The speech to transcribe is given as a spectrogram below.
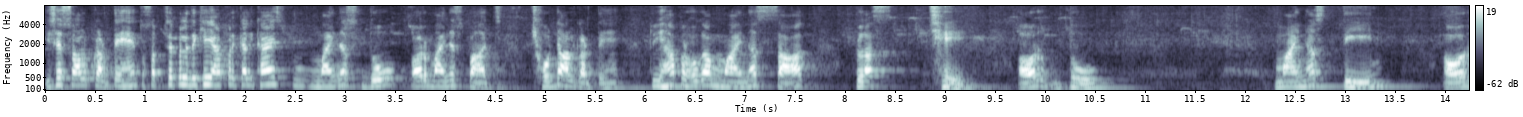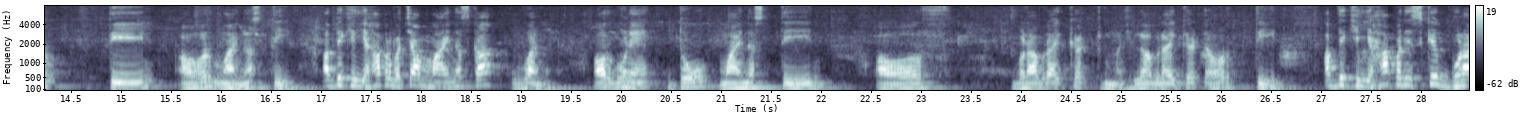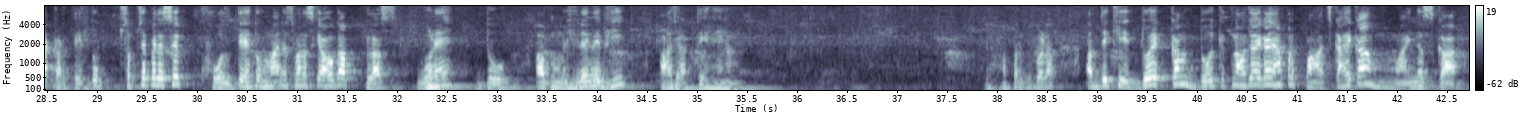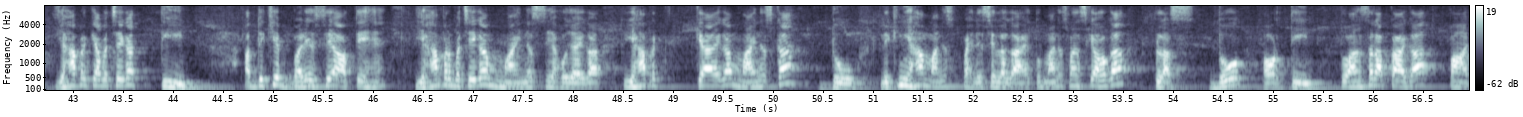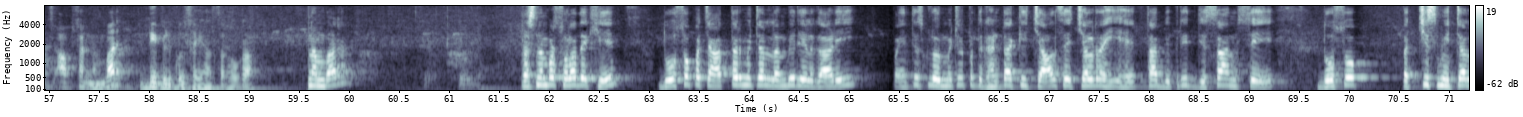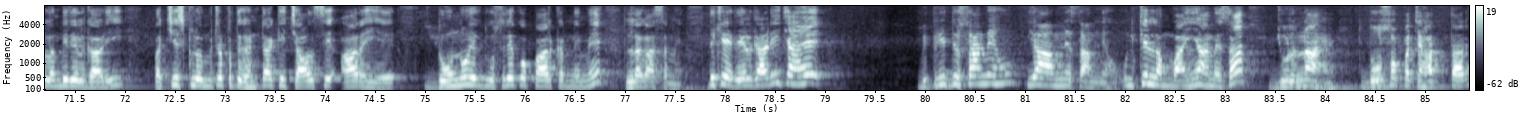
इसे सॉल्व करते हैं। तो सबसे पहले देखिए, यहाँ पर क्या लिखा है? माइनस दो और माइनस पाँच, छोटा हल करते हैं। तो यहाँ पर होगा माइनस सात प्लस छः और दो। माइनस तीन और तीन और माइनस तीन। अब देखिए, यहाँ पर बचा माइनस का वन और गुणे दो, माइनस तीन और बड़ा ब्रैकेट मंझला ब्रैकेट और तीन। अब देखिए, यहाँ पर इसके गुणा करते हैं तो सबसे पहले इसे खोलते हैं तो माइनस माइनस क्या होगा? प्लस गुणे दो। अब मंझले में भी आ जाते हैं हम। यहाँ पर भी बड़ा। अब देखिए, दो एक कम, दो कितना हो जाएगा? यहाँ पर पाँच का है का? माइनस का। यहाँ पर क्या बचेगा? तीन। अब देखिए, बड़े से आते हैं, यहाँ पर बचेगा, माइनस से हो जाएगा। तो यहाँ पर क्या आएगा? माइनस का दो। लेकिन यहाँ माइनस पहले से लगा है तो माइनस माइनस क्या होगा? प्लस दो और तीन। तो आंसर आपका आएगा पाँच। ऑप्शन नंबर डी बिल्कुल सही आंसर होगा। नंबर प्रश्न नंबर सोलह देखिए। 275 मीटर लंबी रेलगाड़ी 35 किलोमीटर प्रति घंटा की चाल से चल रही है तथा विपरीत दिशा से 225 मीटर लंबी रेलगाड़ी 25 किलोमीटर प्रति घंटा की चाल से आ रही है। दोनों एक दूसरे को पार करने में लगा समय। देखिए, रेलगाड़ी चाहे विपरीत दिशा में हो या आमने सामने हो? उनकी लंबाइयाँ हमेशा जुड़ना है। तो दो सौ पचहत्तर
